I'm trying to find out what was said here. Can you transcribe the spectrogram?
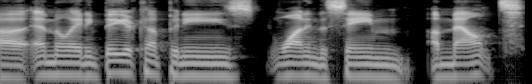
uh, emulating bigger companies, wanting the same amount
